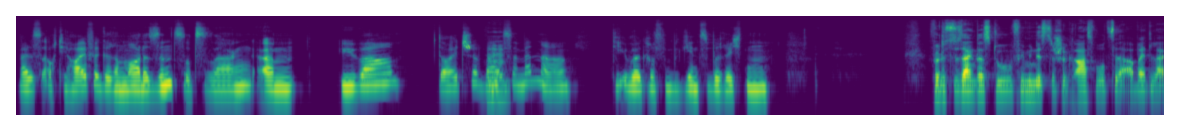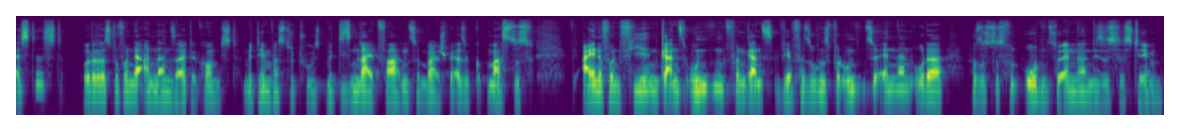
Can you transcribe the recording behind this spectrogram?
weil es auch die häufigeren Morde sind, sozusagen, ähm, über deutsche mhm. weiße mhm. Männer, die Übergriffe begehen, zu berichten. Würdest du sagen, dass du feministische Graswurzelarbeit leistest oder dass du von der anderen Seite kommst mit dem, was du tust, mit diesem Leitfaden zum Beispiel? Also machst du es eine von vielen ganz unten, von ganz, wir versuchen es von unten zu ändern oder versuchst du es von oben zu ändern, dieses System?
